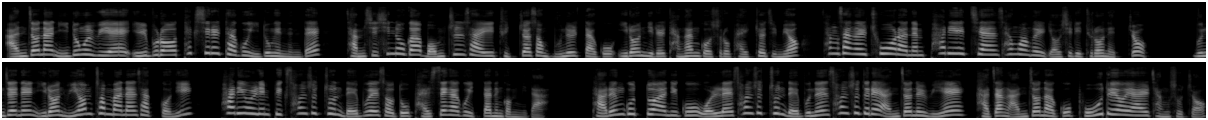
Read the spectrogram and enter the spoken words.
안전한 이동을 위해 일부러 택시를 타고 이동했는데 잠시 신호가 멈춘 사이 뒷좌석 문을 따고 이런 일을 당한 것으로 밝혀지며 상상을 초월하는 파리의 치안 상황을 여실히 드러냈죠. 문제는 이런 위험천만한 사건이 파리올림픽 선수촌 내부에서도 발생하고 있다는 겁니다. 다른 곳도 아니고 원래 선수촌 내부는 선수들의 안전을 위해 가장 안전하고 보호되어야 할 장소죠.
